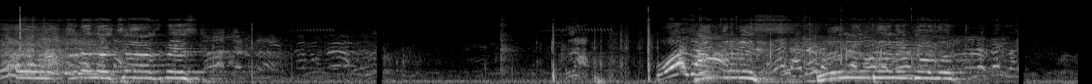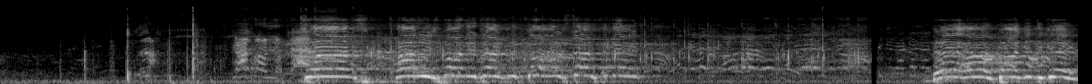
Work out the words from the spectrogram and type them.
Oh, another chance missed. Finger miss. Brilliant. Chance. Harish Pandey takes the goal. Starts the game. They are back in the game.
